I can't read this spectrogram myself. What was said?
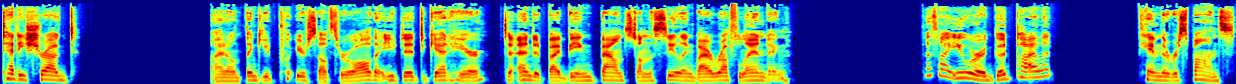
Teddy shrugged. I don't think you'd put yourself through all that you did to get here, to end it by being bounced on the ceiling by a rough landing. I thought you were a good pilot, came the response.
